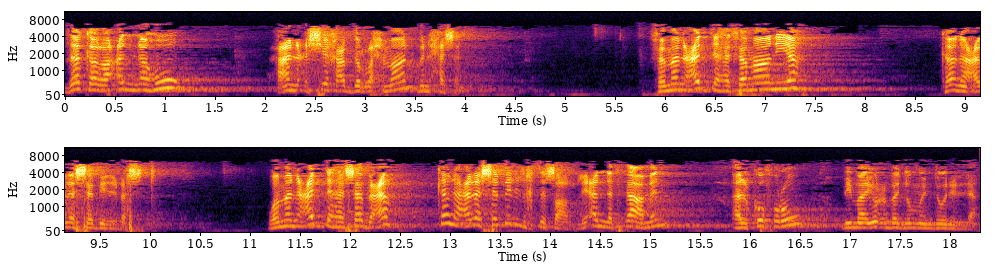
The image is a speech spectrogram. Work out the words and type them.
ذكر أنه عن الشيخ عبد الرحمن بن حسن. فمن عدها ثمانية كان على سبيل البسط ومن عدها سبعة كان على سبيل الاختصار لأن الثامن الكفر بما يعبد من دون الله.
